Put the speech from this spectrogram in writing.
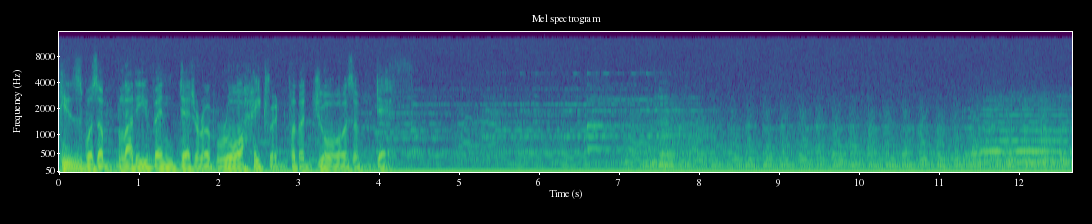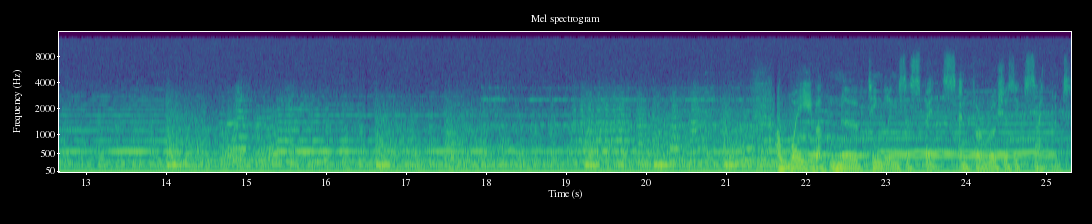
His was a bloody vendetta of raw hatred for the jaws of death. Wave of nerve-tingling suspense and ferocious excitement.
